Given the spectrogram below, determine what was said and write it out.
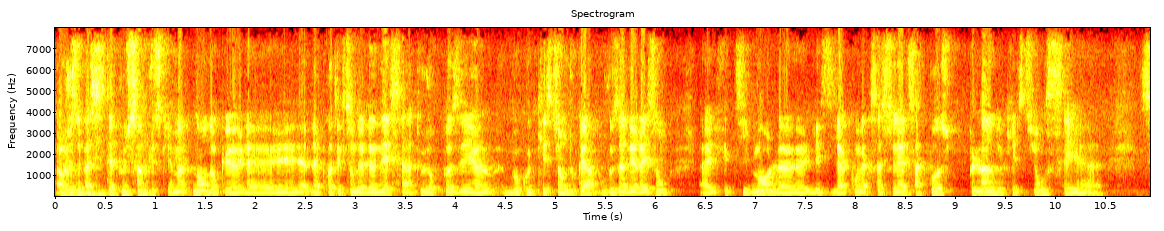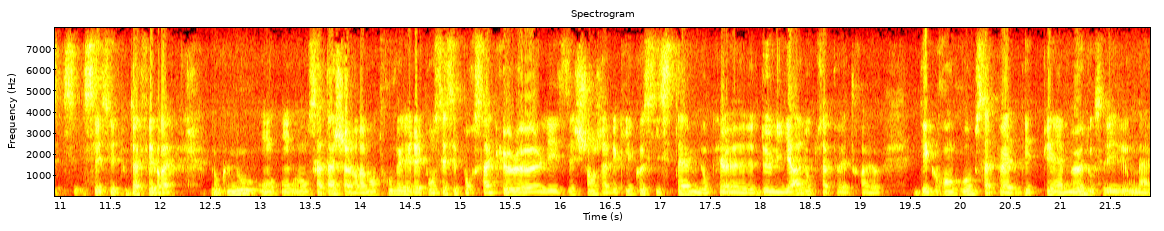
Alors, je ne sais pas si c'était plus simple jusqu'à maintenant. Donc, euh, la, protection des données, ça a toujours posé beaucoup de questions. En tout cas, vous avez raison. effectivement, les IA conversationnelles, ça pose plein de questions. C'est c'est tout à fait vrai. Donc nous, on, s'attache à vraiment trouver les réponses et c'est pour ça que euh, les échanges avec l'écosystème donc euh, de l'IA, donc ça peut être euh, des grands groupes, ça peut être des PME, donc on a,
